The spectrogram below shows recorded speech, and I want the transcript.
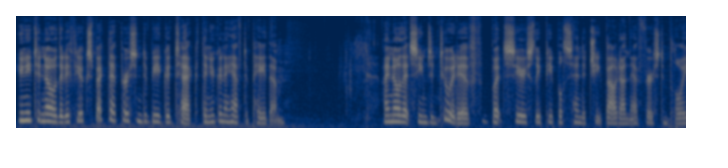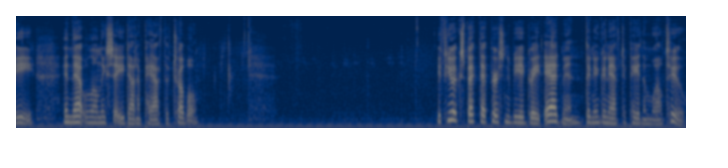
You need to know that if you expect that person to be a good tech, then you're going to have to pay them. I know that seems intuitive, but seriously, people tend to cheap out on that first employee, and that will only set you down a path of trouble. If you expect that person to be a great admin, then you're going to have to pay them well too,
